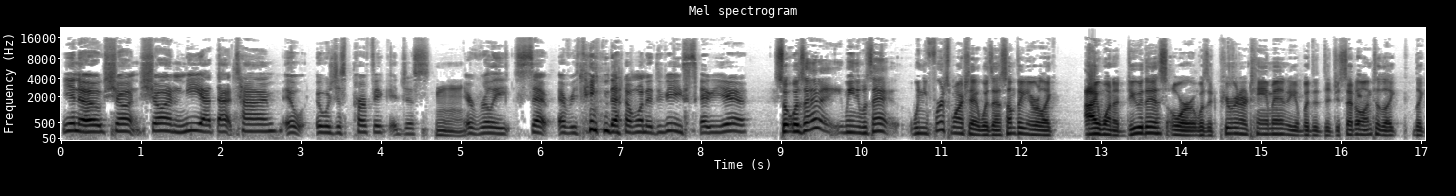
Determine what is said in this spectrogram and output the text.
you know, showing showing me at that time, it it was just perfect. It just Mhm. it really set everything that I wanted to be. So yeah. So was that? I mean, was that when you first watched that? Was that something you were like, I want to do this, or was it pure entertainment? But did, you settle into like like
